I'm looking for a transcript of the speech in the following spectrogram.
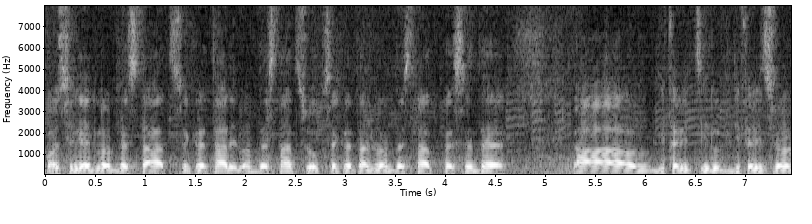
consilierilor de stat, secretarilor de stat, subsecretarilor de stat, PSD, a diferiților, diferiților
